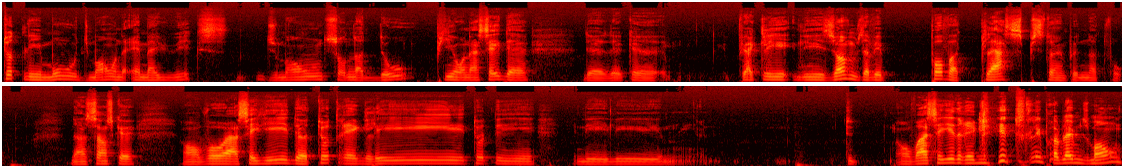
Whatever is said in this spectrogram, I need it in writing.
tous les mots du monde MAUX, du monde sur notre dos, puis on essaie de, de, que. Fait que les, les hommes, vous n'avez pas votre place, puis c'est un peu de notre faute. Dans le sens que on va essayer de tout régler, toutes les. les, on va essayer de régler tous les problèmes du monde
